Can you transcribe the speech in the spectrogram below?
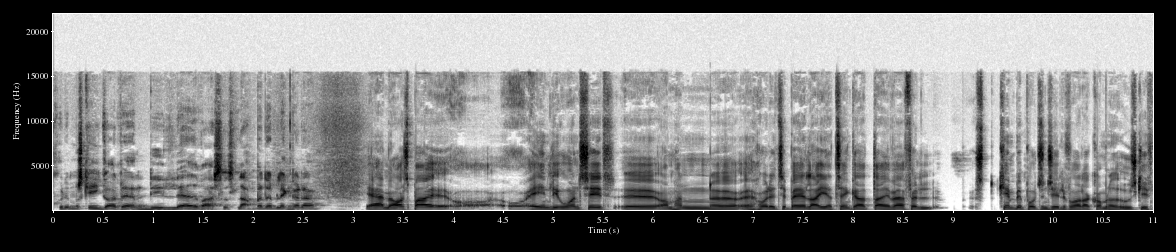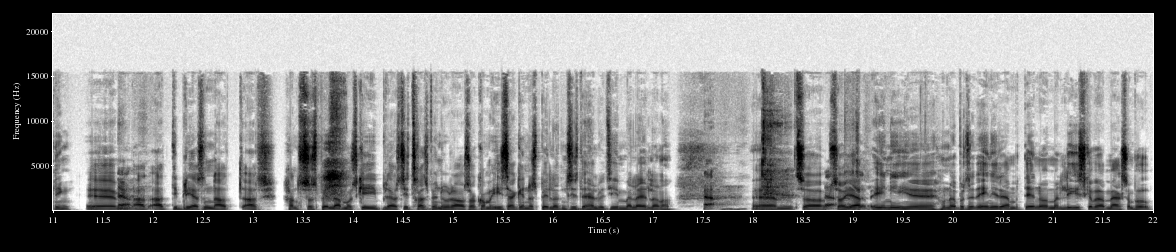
kunne det måske godt være en lille advarselslampe, der blinker der. Ja, men også bare øh, egentlig uanset øh, om han øh, er hurtigt tilbage eller jeg tænker, at der er i hvert fald kæmpe potentiale for, at der kommer noget udskiftning. Øhm, ja. at, at det bliver sådan, at, at han så spiller måske, bliver sige 60 minutter, og så kommer Isak ind og spiller den sidste halve time eller et eller andet. Ja. Øhm, så, ja, så jeg er enig, 100% øh, enig der. Det er noget, man lige skal være opmærksom på.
